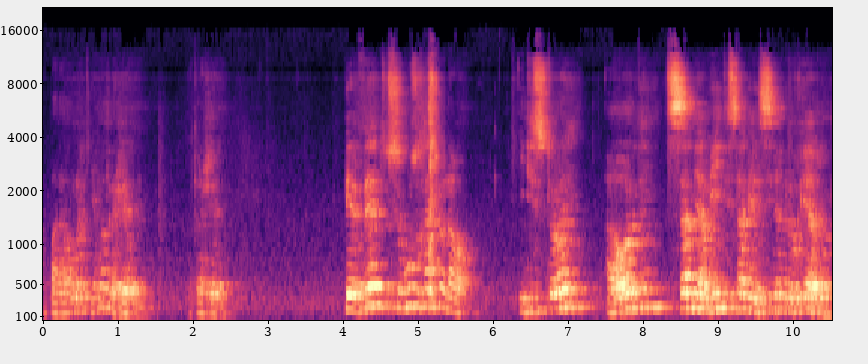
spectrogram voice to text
A parábola aqui é uma tragédia. Uma tragédia perverte o seu uso racional e destrói a ordem sabiamente estabelecida pelo Criador.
